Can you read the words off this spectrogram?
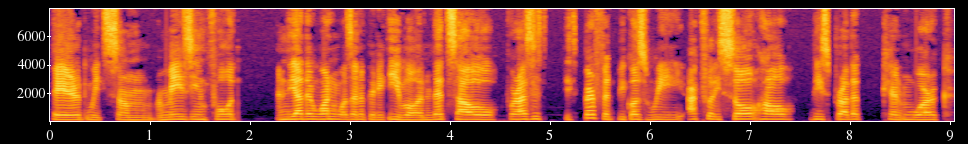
paired with some amazing food. And the other one was an aperitivo. And that's how, for us, it's, it's perfect because we actually saw how this product can work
